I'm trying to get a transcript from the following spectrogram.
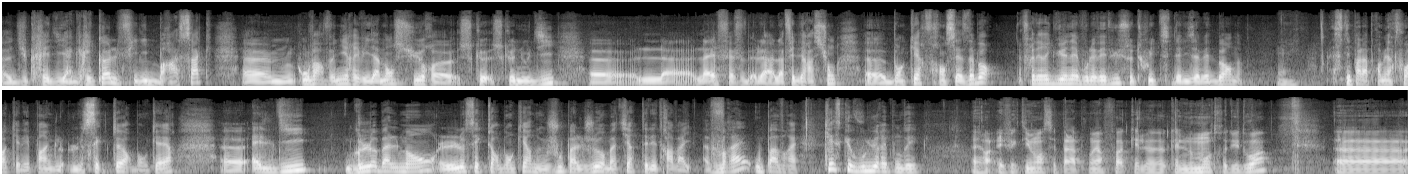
du Crédit Agricole, Philippe Brassac. on va revenir évidemment sur ce, que, ce que nous dit la, la, Fédération bancaire française. D'abord, Frédéric Guyonnet, vous l'avez vu ce tweet d'Elisabeth Borne? Oui. Ce n'est pas la première fois qu'elle épingle le secteur bancaire. Euh, elle dit globalement, le secteur bancaire ne joue pas le jeu en matière de télétravail. Vrai ou pas vrai? Qu'est-ce que vous lui répondez? Alors, effectivement, ce n'est pas la première fois qu'elle nous montre du doigt. Euh,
